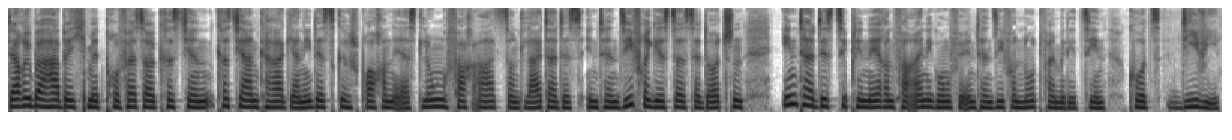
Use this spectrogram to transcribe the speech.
Darüber habe ich mit Professor Christian, Christian Karagianidis gesprochen. Er ist Lungenfacharzt und Leiter des Intensivregisters der Deutschen Interdisziplinären Vereinigung für Intensiv- und Notfallmedizin, kurz DIVI.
